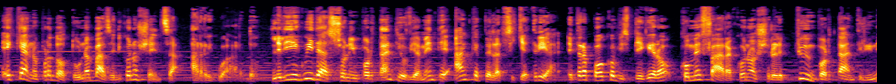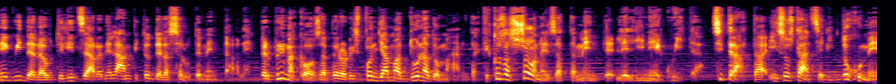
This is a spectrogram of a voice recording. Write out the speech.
e che hanno prodotto una base di conoscenza al riguardo. Le linee guida sono importanti ovviamente anche per la psichiatria e tra poco vi spiegherò come fare a conoscere le più importanti linee guida da utilizzare nell'ambito della salute mentale. Per prima cosa però rispondiamo ad una domanda. Che cosa sono esattamente le linee guida? Si tratta in sostanza di documenti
